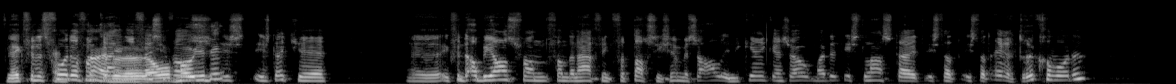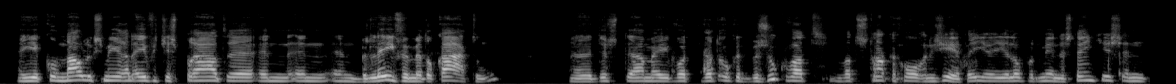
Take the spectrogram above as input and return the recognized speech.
ja, ik vind het voordeel van kleine festivals is, is dat je uh, ik vind de ambiance van, van Den Haag vind ik fantastisch. Hè? Met z'n allen in die kerk en zo. Maar dat is de laatste tijd is dat, is dat erg druk geworden. En je komt nauwelijks meer aan eventjes praten en, en, en beleven met elkaar toe. Uh, dus daarmee wordt, wordt ook het bezoek wat, wat strakker georganiseerd. Hè? Je, je loopt wat meer naar steentjes. En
